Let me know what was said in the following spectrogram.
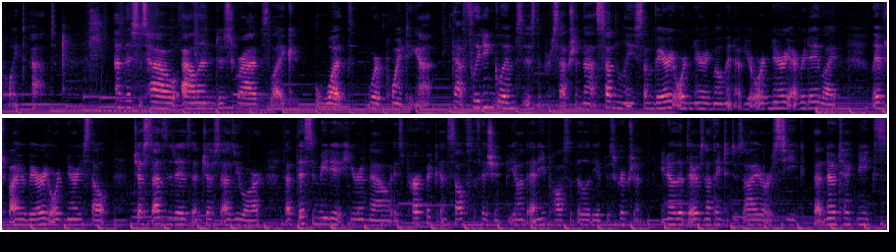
point at. And this is how Alan describes like what we're pointing at. That fleeting glimpse is the perception that suddenly some very ordinary moment of your ordinary everyday life, lived by your very ordinary self, just as it is and just as you are, that this immediate here and now is perfect and self sufficient beyond any possibility of description. You know that there is nothing to desire or seek, that no techniques,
